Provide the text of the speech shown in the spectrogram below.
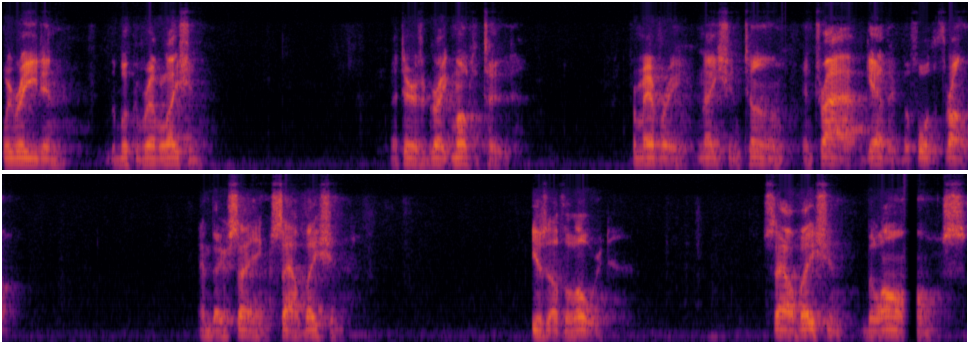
we read in the book of Revelation that there is a great multitude from every nation, tongue, and tribe gathered before the throne. And they're saying, Salvation is of the Lord. Salvation belongs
